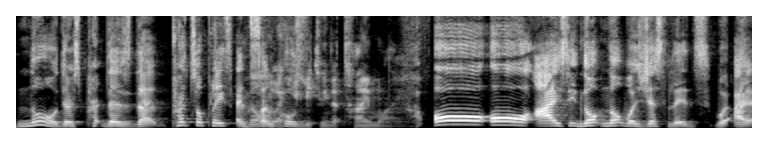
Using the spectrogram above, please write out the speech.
No, there's pre- there's that pretzel place and No, Suncoast. like in between the timeline. Oh, oh, I see. No, no, it was just lids. What I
